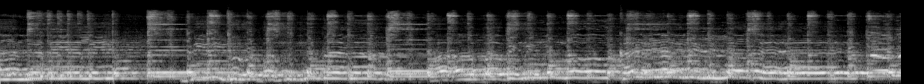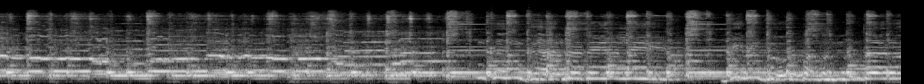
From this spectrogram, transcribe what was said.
ನದಿಯಲ್ಲಿ ಬಿಂದು ಬಂದರು ಪಾಪವಿನ್ನು ಕಳೆಯಲಿಲ್ಲವೇ. ಗಂಗಾ ನದಿಯಲ್ಲಿ ಬಿಂದು ಬಂದರು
